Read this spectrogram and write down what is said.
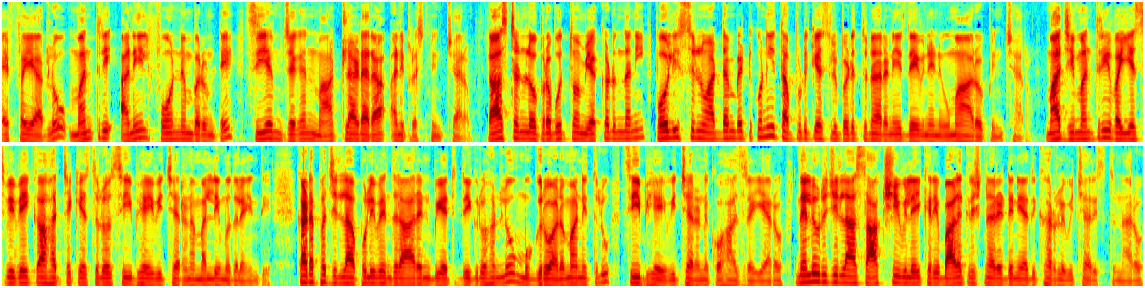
ఎఫ్ఐఆర్లో మంత్రి అనిల్ ఫోన్ నెంబర్ ఉంటే సీఎం జగన్ మాట్లాడారా అని ప్రశ్నించారు. రాష్ట్రంలో ప్రభుత్వం ఎక్కడుందని పోలీసులను అడ్డం పెట్టుకుని తప్పుడు కేసులు పెడుతున్నారని దేవినేని ఉమా ఆరోపించారు. మాజీ మంత్రి వైఎస్ వివేకా హత్య కేసులో సీబీఐ విచారణ మళ్ళీ మొదలైంది. కడప జిల్లా పులివెందుల ఆర్ఎన్బి అతిథి గృహంలో ముగ్గురు అనుమానితులు సీబీఐ విచారణకు హాజరయ్యారు. నెల్లూరు జిల్లా సాక్షి విలేకరి బాలకృష్ణారెడ్డిని అధికారులు విచారిస్తున్నారు.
